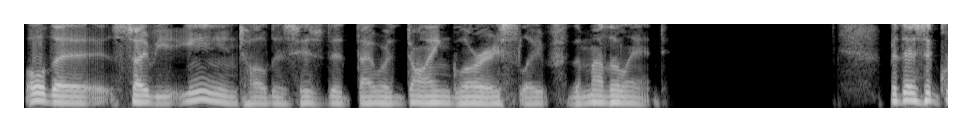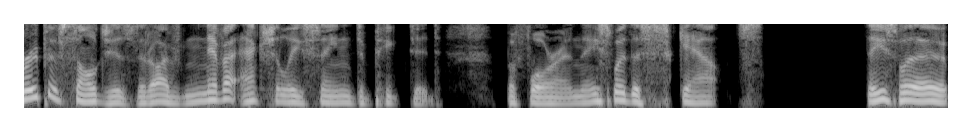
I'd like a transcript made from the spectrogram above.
all the Soviet Union told us is that they were dying gloriously for the motherland. But there's a group of soldiers that I've never actually seen depicted before, and these were the scouts. These were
